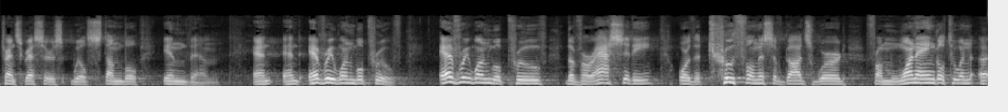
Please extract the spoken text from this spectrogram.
transgressors will stumble in them. And, and everyone will prove, everyone will prove the veracity or the truthfulness of God's word from one angle to an, uh,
